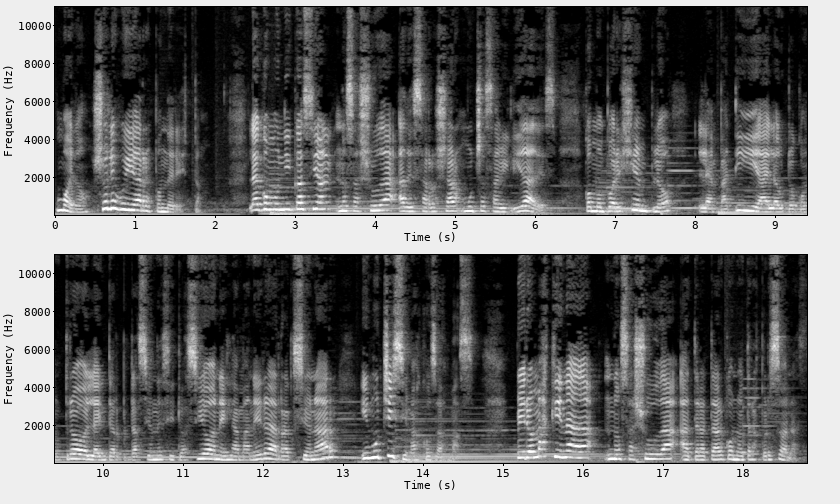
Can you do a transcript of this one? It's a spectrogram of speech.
Bueno, yo les voy a responder esto. La comunicación nos ayuda a desarrollar muchas habilidades, como por ejemplo la empatía, el autocontrol, la interpretación de situaciones, la manera de reaccionar y muchísimas cosas más. Pero más que nada nos ayuda a tratar con otras personas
